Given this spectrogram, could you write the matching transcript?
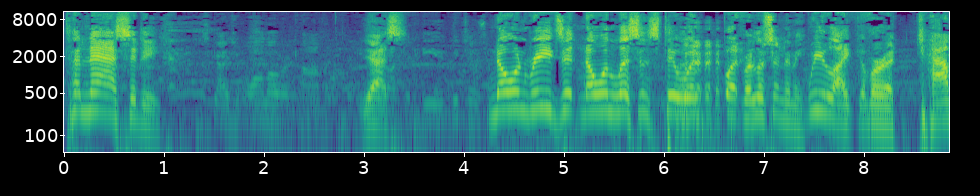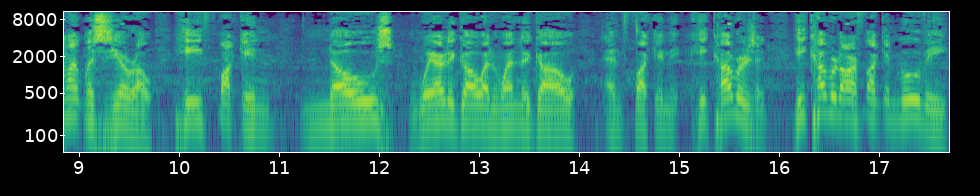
Tenacity. This guy's are all over comedy. Yes. No one reads it. No one listens to it. But for, listen to me. we like him. for a talentless zero, he fucking knows where to go and when to go, and fucking he covers it. He covered our fucking movie,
